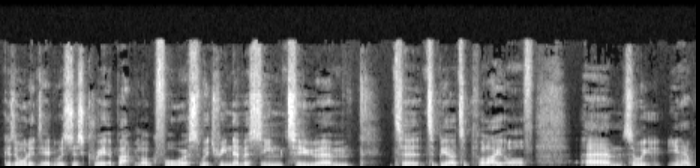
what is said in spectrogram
because all it did was just create a backlog for us, which we never seemed to um, to to be able to pull out of. Um, so we, you know,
